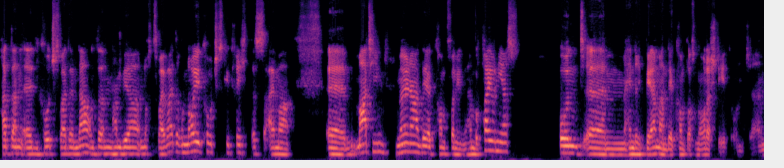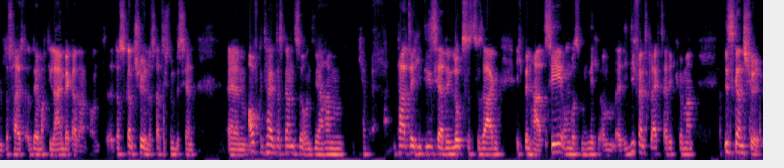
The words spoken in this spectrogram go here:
hat dann äh, die Coaches weiterhin da und dann haben wir noch zwei weitere neue Coaches gekriegt. Das ist einmal äh, Martin Möllner, der kommt von den Hamburg Pioneers und ähm, Hendrik Beermann, der kommt aus Norderstedt. Und ähm, das heißt, der macht die Linebacker dann. Und äh, das ist ganz schön. Das hat sich so ein bisschen ähm, aufgeteilt, das Ganze. Und wir haben, ich habe tatsächlich dieses Jahr den Luxus zu sagen, ich bin HC und muss mich nicht um äh, die Defense gleichzeitig kümmern. Ist ganz schön.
